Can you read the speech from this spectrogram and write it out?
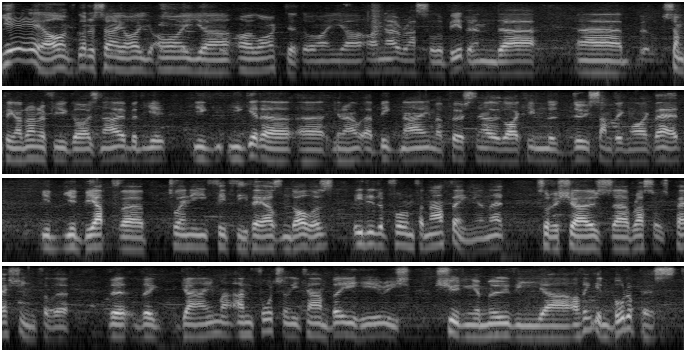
Yeah, I've got to say I I, uh, I liked it. I uh, I know Russell a bit, and uh, uh, something I don't know if you guys know, but you you, you get a, a, you know a big name, a personality like him to do something like that, you'd, you'd be up for twenty, fifty thousand dollars. He did it for him for nothing, and that sort of shows uh, Russell's passion for the, the the game. Unfortunately, he can't be here. He's shooting a movie, uh, I think, in Budapest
